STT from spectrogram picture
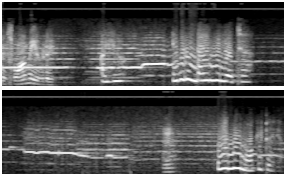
മോളെ സ്വാമി എവിടെ അയ്യോ ഇവിടെ ഉണ്ടായിരുന്നല്ലോ അച്ഛ? ഞാൻ നോക്കിട്ട് വരാം.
